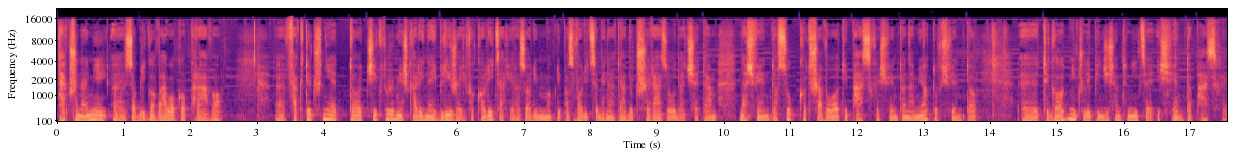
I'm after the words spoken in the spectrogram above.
Tak przynajmniej e, zobligowało go prawo. E, faktycznie to ci, którzy mieszkali najbliżej w okolicach Jerozolimy, mogli pozwolić sobie na to, aby trzy razy udać się tam na święto Sukkot, Szawuot i Paschę, święto namiotów, święto e, tygodni, czyli pięćdziesiątnice i święto Paschy.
